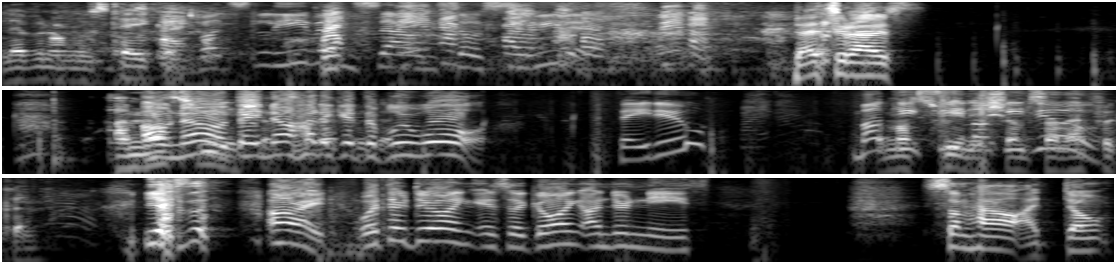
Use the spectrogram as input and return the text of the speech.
Lebanon was taken. But Sleeven sounds so Swedish. That's what I was. I'm Oh no, Swedish, they I'm know how to get the blue wool. They do. I'm Monkey not see, Swedish, monkey I'm South do. African. Yes. All right. What they're doing is they're going underneath. Somehow I don't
